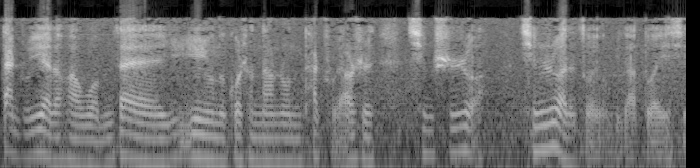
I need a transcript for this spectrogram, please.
淡竹叶的话，我们在运用的过程当中，它主要是清湿热、清热的作用比较多一些。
